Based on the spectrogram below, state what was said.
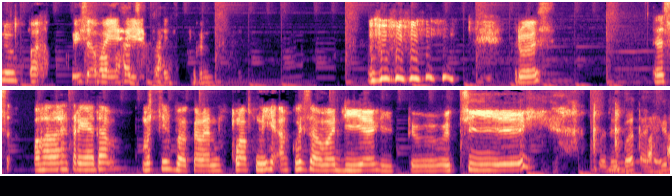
Lupa. Bisa ya. terus? Terus walah ternyata mesti bakalan klop nih aku sama dia gitu. Cie. Debat anjir.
